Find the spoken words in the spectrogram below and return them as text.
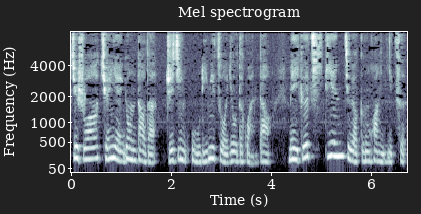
据说泉眼用到的直径五厘米左右的管道，每隔七天就要更换一次，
